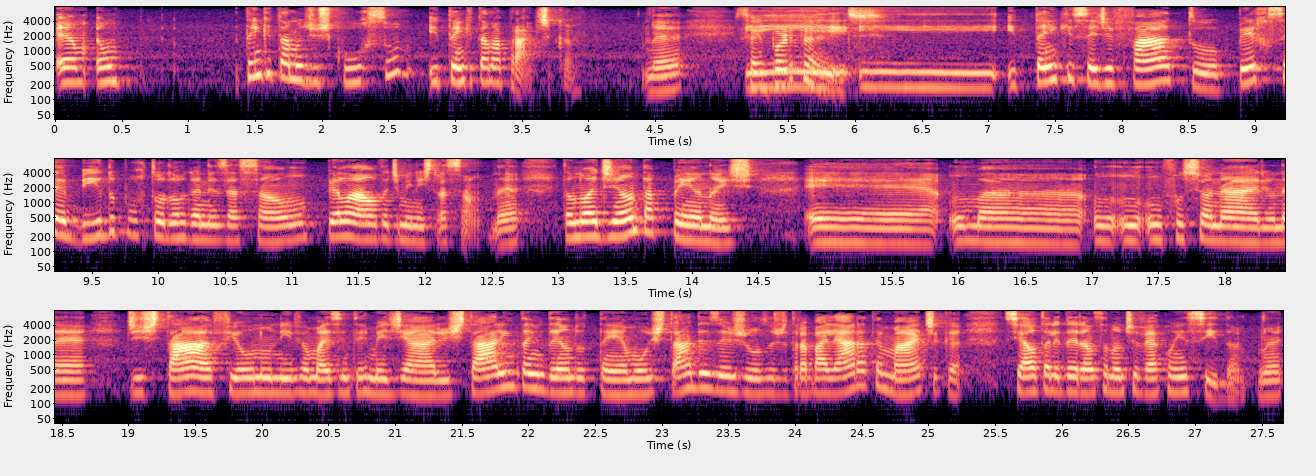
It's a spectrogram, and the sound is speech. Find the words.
é, é um, tem que estar no discurso e tem que estar na prática. Né? Isso é importante. E, e, tem que ser, de fato, percebido por toda a organização pela alta administração. Né? Então, não adianta apenas é, uma, um, um, funcionário né, de staff ou no nível mais intermediário estar entendendo o tema ou estar desejoso de trabalhar a temática se a alta liderança não tiver conhecida. Né?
